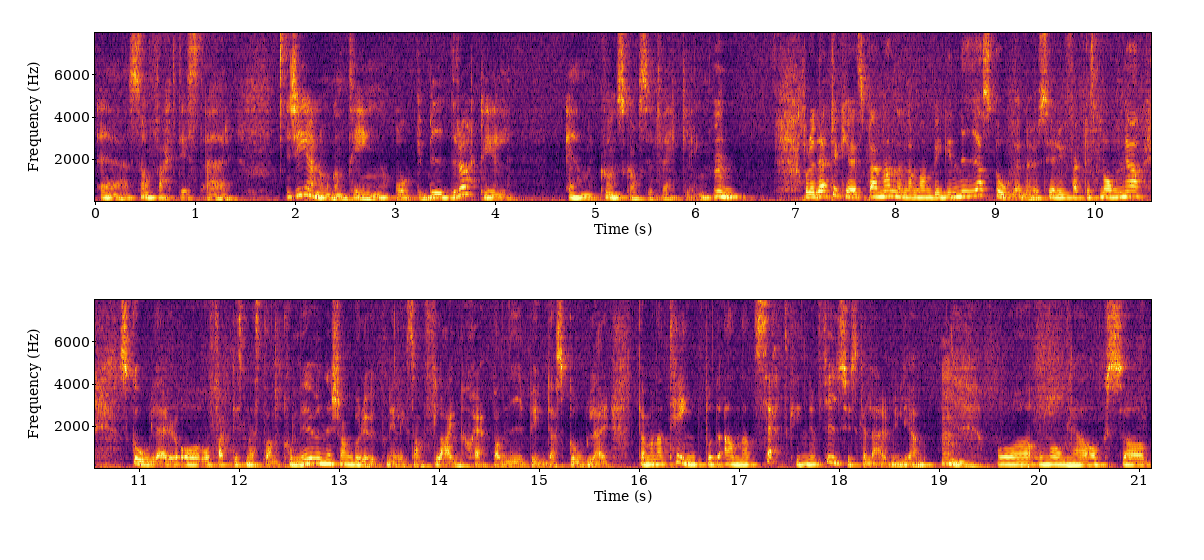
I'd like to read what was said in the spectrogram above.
eh, som faktiskt är, ger någonting och bidrar till en kunskapsutveckling. Mm. Och det där tycker jag är spännande när man bygger nya skolor nu så är det ju faktiskt många skolor och, och faktiskt nästan kommuner som går ut med liksom flaggskepp av nybyggda skolor där man har tänkt på ett annat sätt kring den fysiska lärmiljön. Mm. Och, och många också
